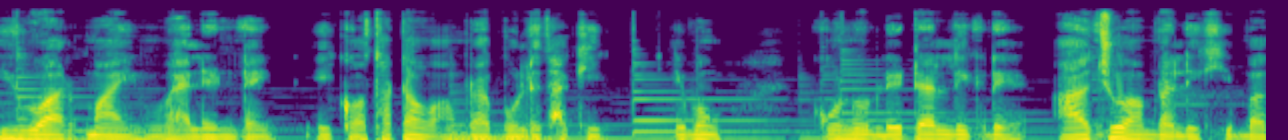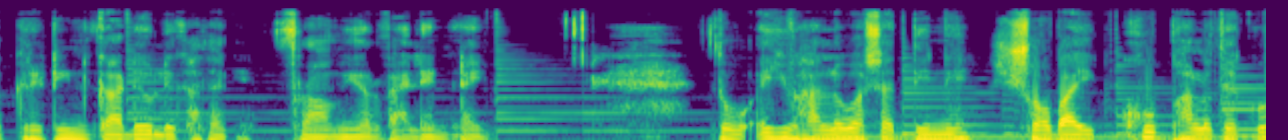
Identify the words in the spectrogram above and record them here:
ইউ আর মাই ভ্যালেন্টাইন এই কথাটাও আমরা বলে থাকি। এবং কোনো লেটার লিখলে আজও আমরা লিখি বা গ্রিটিং কার্ডেও লেখা থাকে ফ্রম ইয়োর ভ্যালেন্টাইন তো এই ভালোবাসার দিনে সবাই খুব ভালো থেকো।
